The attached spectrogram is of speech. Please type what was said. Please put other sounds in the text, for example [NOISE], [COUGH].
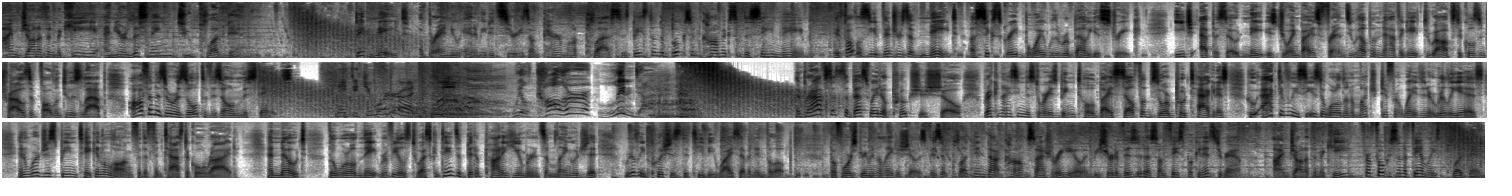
I'm Jonathan McKee, and you're listening to Plugged In. Big Nate, a brand new animated series on Paramount Plus, is based on the books and comics of the same name. It follows the adventures of Nate, a sixth grade boy with a rebellious streak. Each episode, Nate is joined by his friends who help him navigate through obstacles and trials that fall into his lap, often as a result of his own mistakes. Nate, did you order a. [GASPS] We'll call her Linda. And perhaps that's the best way to approach this show, recognizing the story is being told by a self absorbed protagonist who actively sees the world in a much different way than it really is, and we're just being taken along for the fantastical ride. And note, the world Nate reveals to us contains a bit of potty humor and some language that really pushes the TVY7 envelope. Before streaming the latest shows, visit pluggedin.com slash radio and be sure to visit us on Facebook and Instagram. I'm Jonathan McKee for Focus on the Family's Plugged In.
